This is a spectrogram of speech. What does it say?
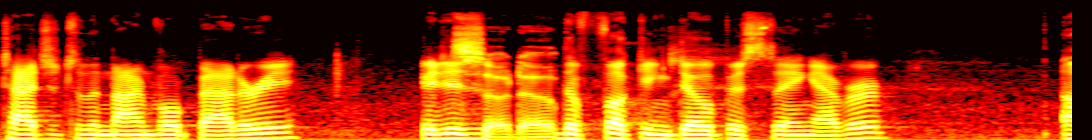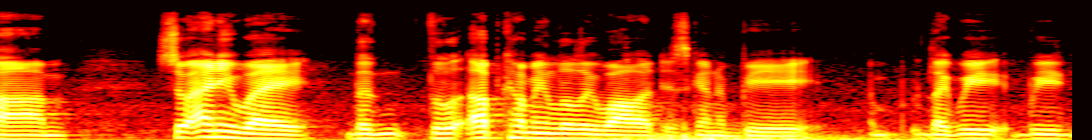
attach it to the nine volt battery. It is So dope. the fucking dopest thing ever. Um, so anyway, the the upcoming Lily wallet is gonna be like we we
